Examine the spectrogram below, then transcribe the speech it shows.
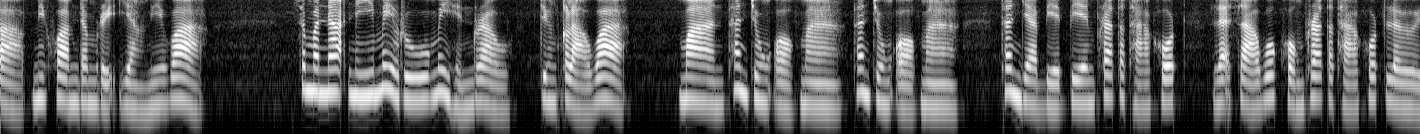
บาปมีความดำริอย่างนี้ว่า สมณะนี้ไม่รู้ไม่เห็นเรา จึงกล่าวว่า มารท่านจงออกมา ท่านจงออกมา ท่านอย่าเบียดเบียนพระตถาคต และสาวกของพระตถาคตเลย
